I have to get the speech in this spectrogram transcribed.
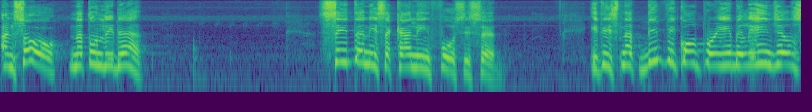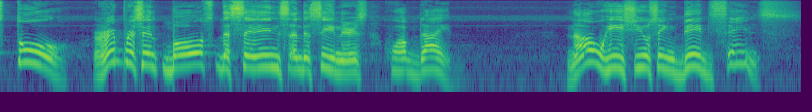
And so, not only that, Satan is a cunning fool, he said. It is not difficult for evil angels to represent both the saints and the sinners who have died. Now he is using dead saints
